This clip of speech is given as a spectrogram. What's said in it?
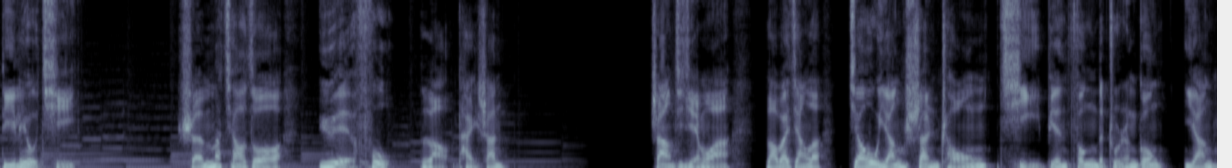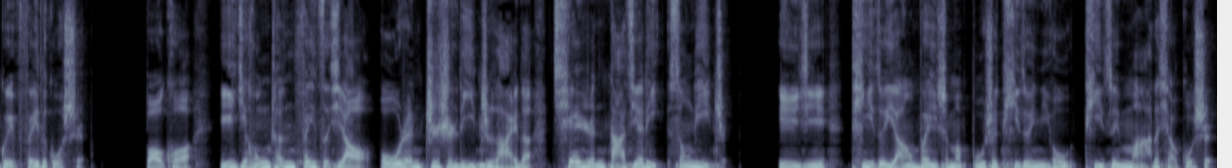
第六期，什么叫做岳父老泰山？上期节目啊，老白讲了骄阳善宠气边风的主人公杨贵妃的故事，包括一骑红尘妃子笑，无人知是荔枝来的千人大接力送荔枝，以及替罪羊为什么不是替罪牛、替罪马的小故事。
